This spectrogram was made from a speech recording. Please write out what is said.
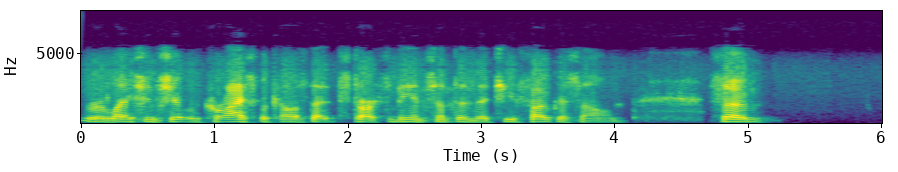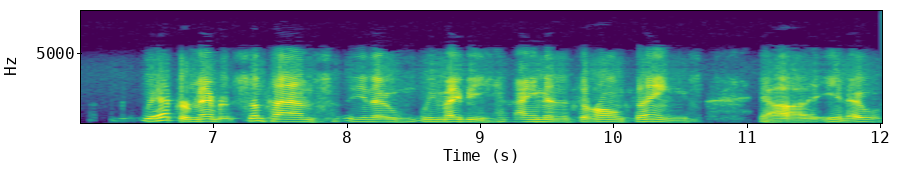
relationship with Christ because that starts being something that you focus on. So we have to remember that sometimes you know we may be aiming at the wrong things. Uh, you know,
